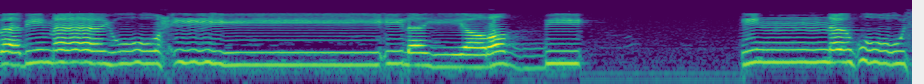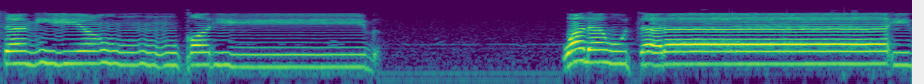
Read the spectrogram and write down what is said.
فبما يوحي إلي ربي إنه سميع قريب ولو ترى إذ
